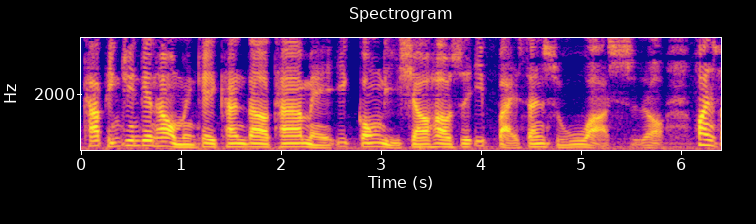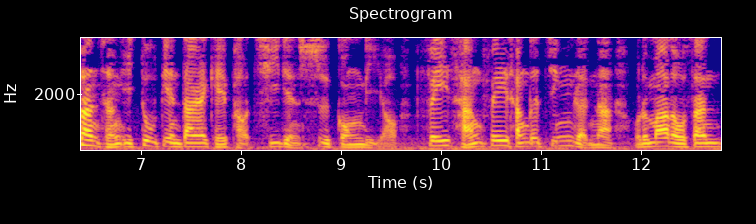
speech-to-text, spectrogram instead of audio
它平均电耗我们可以看到，它每一公里消耗是一百三十五瓦时哦，换算成一度电大概可以跑七点四公里哦，非常非常的惊人呐！我的 Model 三。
